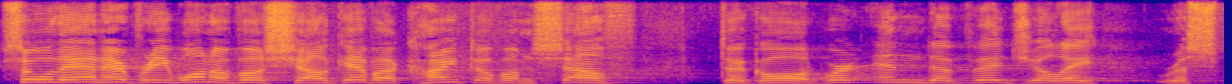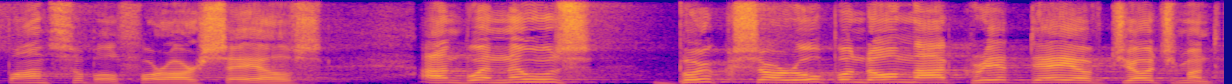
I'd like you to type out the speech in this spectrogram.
So then, every one of us shall give account of himself to God. We're individually responsible for ourselves. And when those books are opened on that great day of judgment,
